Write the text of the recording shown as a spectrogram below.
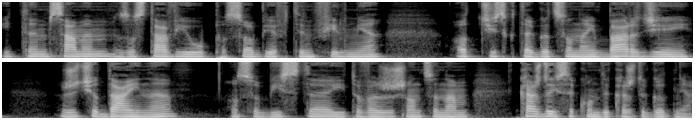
i tym samym zostawił po sobie w tym filmie odcisk tego, co najbardziej życiodajne, osobiste i towarzyszące nam każdej sekundy, każdego dnia.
